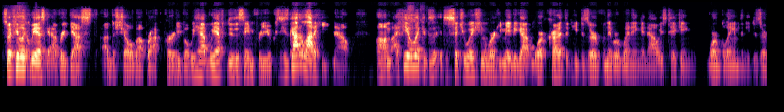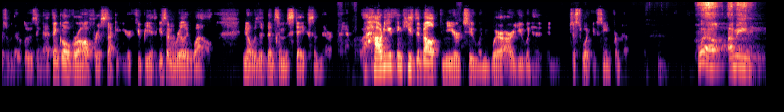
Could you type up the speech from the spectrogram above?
So I feel like we ask every guest on the show about Brock Purdy, but we have we have to do the same for you because he's got a lot of heat now. Um, I feel like it's, it's, a situation where he maybe got more credit than he deserved when they were winning, and now he's taking more blame than he deserves when they're losing. I think overall for his second year QB, I think he's done really well. You know, there's been some mistakes in there. How do you think he's developed in year two, and where are you in, in just what you've seen from him? Well, I mean,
